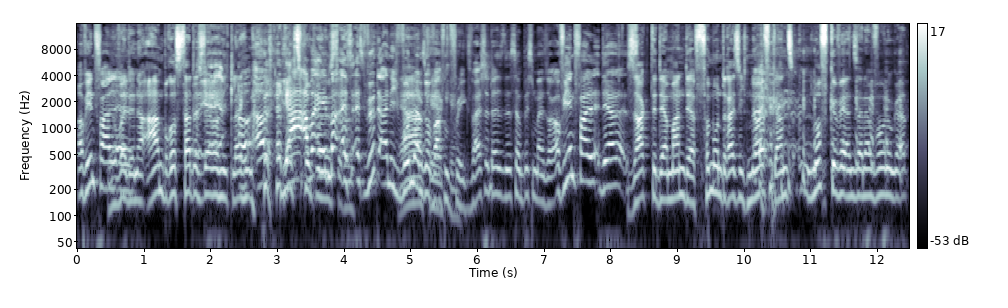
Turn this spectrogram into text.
Auf jeden Fall. Nur weil äh, der eine Armbrust hat, ist der noch nicht gleich aber- ja, aber ey, es, so. es wird eigentlich Ja, wundern, so okay, Waffenfreaks, weißt du, das, das ist so ein bisschen meine Sorge. Auf jeden Fall, der Sagte der Mann, der 35 Nerf und Luftgewehr in seiner Wohnung hat.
